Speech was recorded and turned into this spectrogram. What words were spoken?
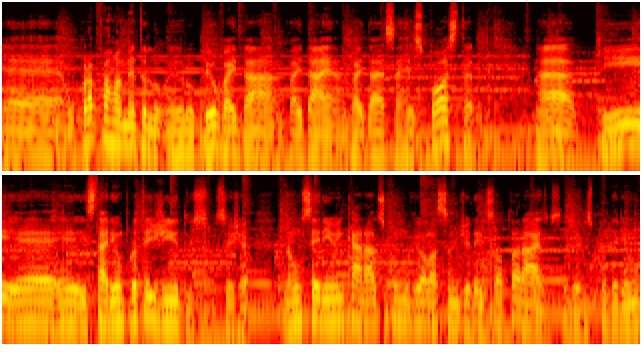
é, o próprio Parlamento Europeu vai dar, vai dar, vai dar essa resposta né, que é, estariam protegidos, ou seja, não seriam encarados como violação de direitos autorais, ou seja, eles poderiam,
